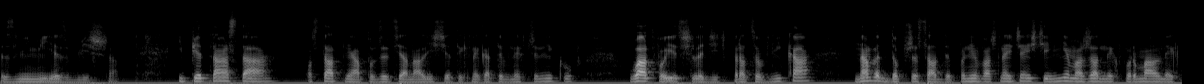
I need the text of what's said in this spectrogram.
z nimi jest bliższa. I piętnasta, ostatnia pozycja na liście tych negatywnych czynników Łatwo jest śledzić pracownika, nawet do przesady, ponieważ najczęściej nie ma żadnych formalnych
